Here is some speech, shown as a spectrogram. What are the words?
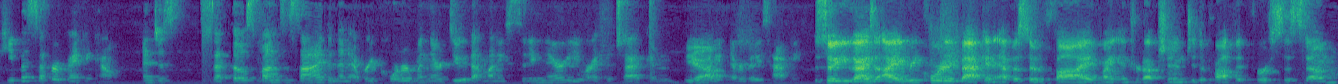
keep a separate bank account and just set those funds aside, and then every quarter when they're due, that money's sitting there. You write the check, and Yeah. everybody, everybody's happy. So, you guys, I recorded back in episode five my introduction to the Profit First system.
